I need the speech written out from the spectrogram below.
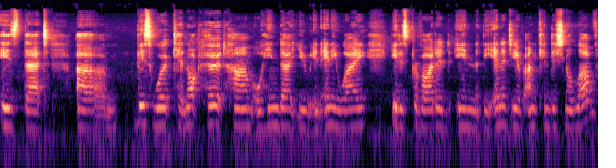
is that. Um, this work cannot hurt, harm, or hinder you in any way. It is provided in the energy of unconditional love,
